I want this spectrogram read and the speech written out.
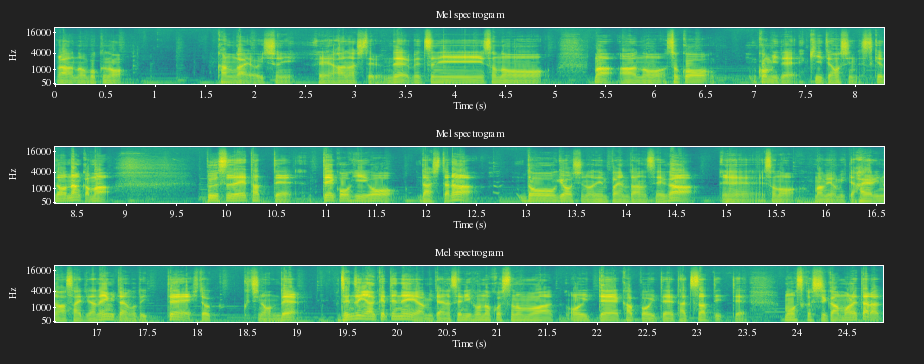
あの、僕の考えを一緒に、えー、話してるんで、別に、その、まあ、あの、そこ込みで聞いてほしいんですけど、なんかまあ、ブースで立って、で、コーヒーを出したら、同業種の年配の男性が、えー、その豆を見て流行りの浅入りだね、みたいなこと言って、一口飲んで、全然焼けてねえや、みたいなセリフを残しそのまま置いて、カップ置いて、立ち去っていって、もう少し時間もらえたら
